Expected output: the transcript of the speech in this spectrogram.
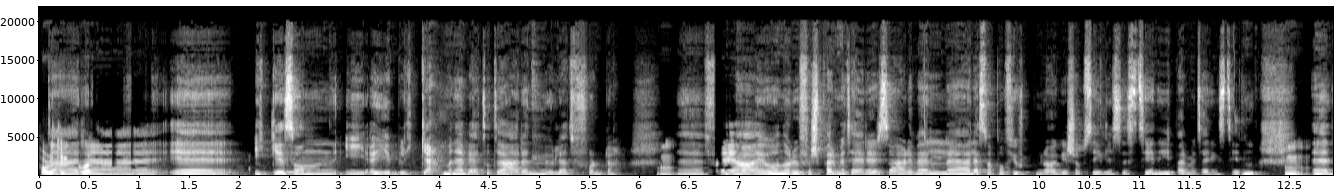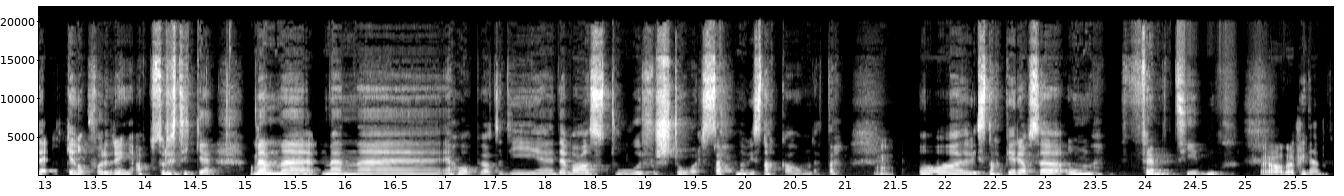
Har du tenkt på det? Det er eh, ikke sånn i øyeblikket, men jeg vet at det er en mulighet for det. Mm. Eh, for det har jo, når du først permitterer, så er det vel Jeg har lest meg på 14 dagers oppsigelsestid i permitteringstiden. Mm. Eh, det er ikke en oppfordring, absolutt ikke. Men, eh, men eh, jeg håper jo at de Det var stor forståelse når vi snakka om dette. Mm. Og vi snakker også om fremtiden. Ja, det er fint.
